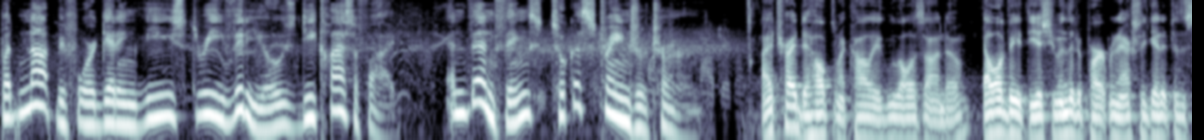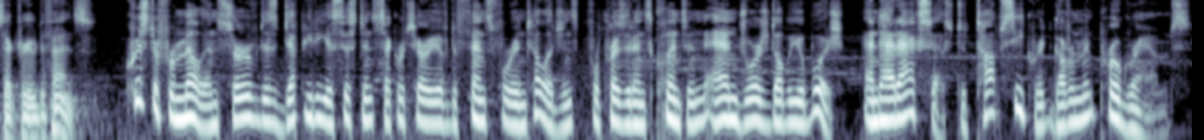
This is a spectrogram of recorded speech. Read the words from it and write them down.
but not before getting these three videos declassified. And then things took a stranger turn. I tried to help my colleague Lou Elizondo elevate the issue in the department and actually get it to the Secretary of Defense. Christopher Mellon served as Deputy Assistant Secretary of Defense for Intelligence for Presidents Clinton and George W. Bush and had access to top secret government programs.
